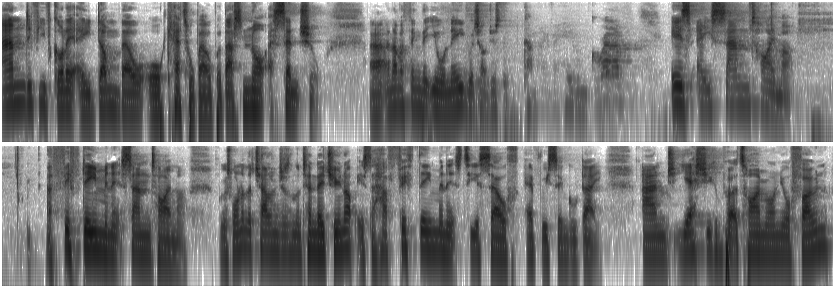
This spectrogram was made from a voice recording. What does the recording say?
and if you've got it, a dumbbell or kettlebell, but that's not essential. Uh, another thing that you will need, which I'll just come over here and grab, is a sand timer a 15 minute sand timer because one of the challenges on the 10 day tune up is to have 15 minutes to yourself every single day. And yes, you can put a timer on your phone,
